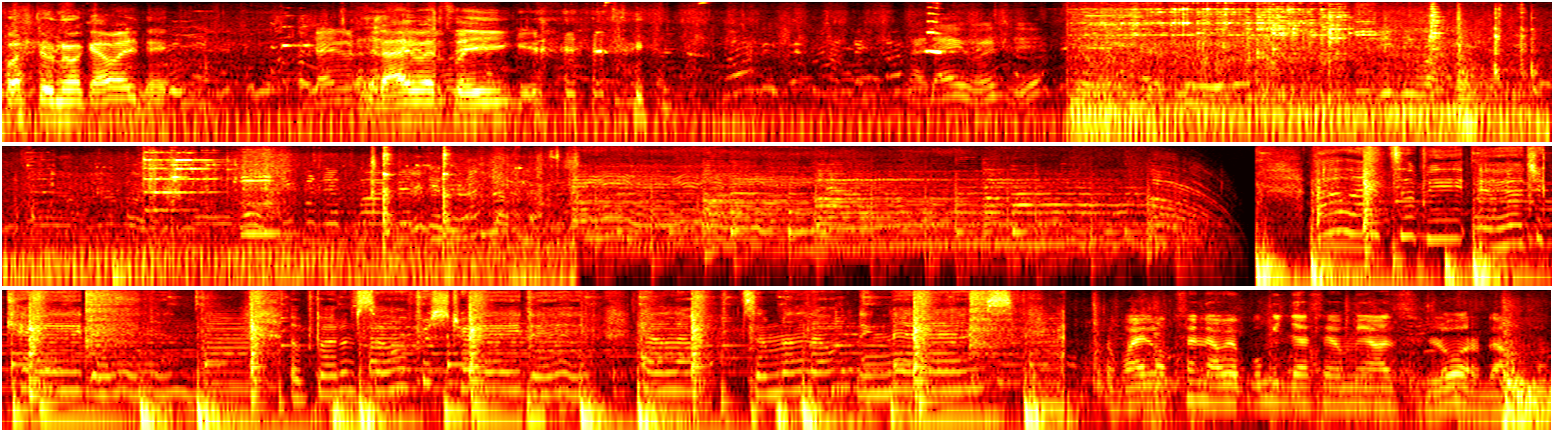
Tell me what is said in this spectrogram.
ખોટું ન કહેવાય ને. ડ્રાઈવર છે ઈ ડ્રાઈવર છે બીજી વાર I like to be educated, but I'm so frustrated. તો છે ને હવે પૂગી જશે અમે આજ લોર ગામમાં.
